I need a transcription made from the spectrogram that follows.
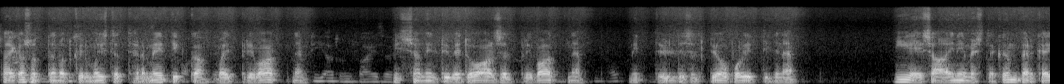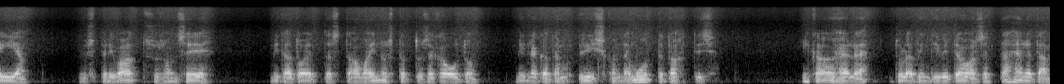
ta ei kasutanud küll mõistet hermeetika, vaid privaatne, mis on individuaalselt privaatne, mitte üldiselt biopoliitiline nii ei saa inimestega ümber käia, just privaatsus on see, mida toetas ta oma innustatuse kaudu, millega ta ühiskonda muuta tahtis. igaühele tuleb individuaalselt läheneda.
